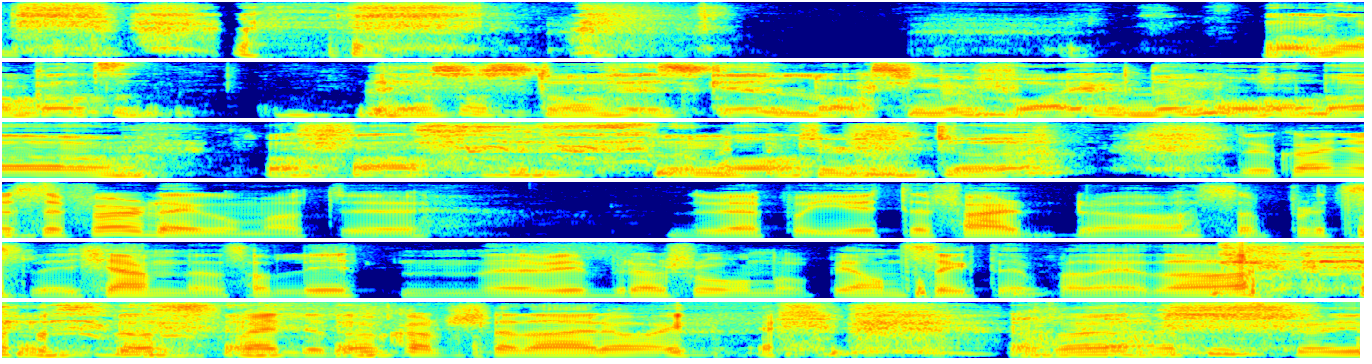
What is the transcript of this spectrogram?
Ja, men akkurat det som står og fisker laks med vibe, det må da Hva faen? Det må da funke, det. Du kan jo se for deg om at du, du er på gyteferd, og så plutselig kommer det en sånn liten eh, vibrasjon opp i ansiktet på deg. Da, da smeller du kanskje der òg. Ja, jeg, jeg fiska i,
